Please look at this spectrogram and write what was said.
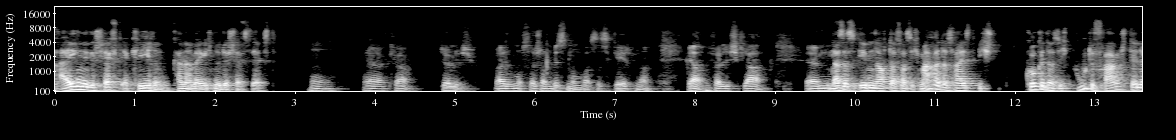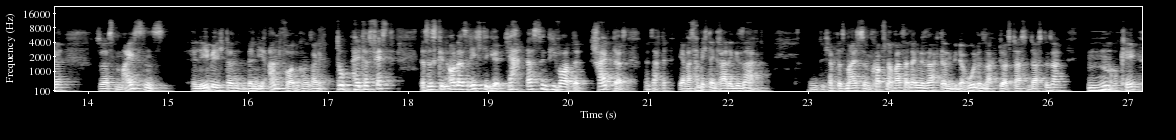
eigene Geschäft erklären kann aber eigentlich nur der Chef selbst. Hm. Ja, klar, natürlich. Weil du musst ja schon wissen, um was es geht. Ne? Ja, völlig klar. Ähm, das ist eben auch das, was ich mache. Das heißt, ich gucke, dass ich gute Fragen stelle, sodass meistens erlebe ich dann, wenn die Antworten kommen, sage ich, du, halt das fest, das ist genau das Richtige. Ja, das sind die Worte, schreib das. Dann sagt er, ja, was habe ich denn gerade gesagt? Und ich habe das meiste im Kopf noch, was er dann gesagt hat, dann wiederholt und sagt, du hast das und das gesagt. Mhm, okay.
